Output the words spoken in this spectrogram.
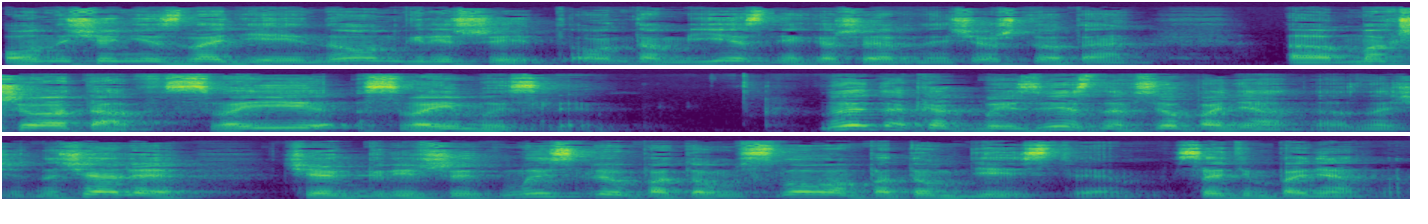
он еще не злодей, но он грешит. Он там ест некошерно, еще что-то. Махшеватав, свои, свои мысли. Но это, как бы известно, все понятно. Значит, вначале человек грешит мыслью, потом словом, потом действием. С этим понятно.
